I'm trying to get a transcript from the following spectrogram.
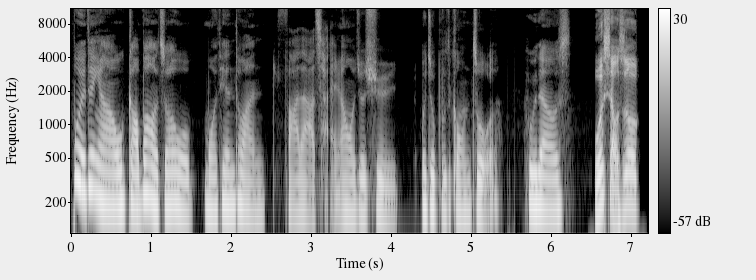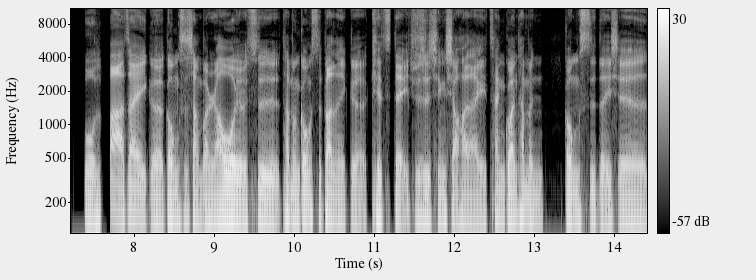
不一定啊，我搞不好之后，我某天突然发大财，然后我就去，我就不工作了。Who knows？我小时候，我爸在一个公司上班，然后我有一次，他们公司办了一个 Kids Day，就是请小孩来参观他们公司的一些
